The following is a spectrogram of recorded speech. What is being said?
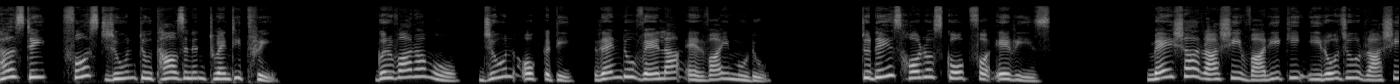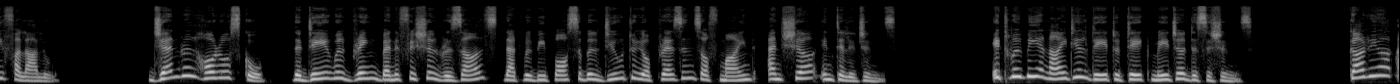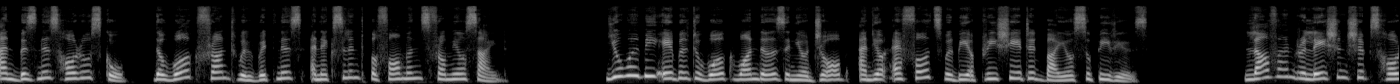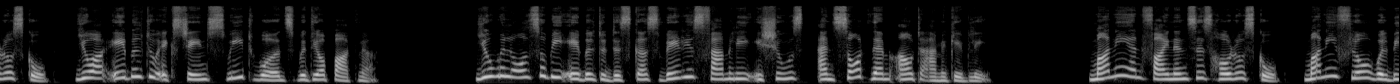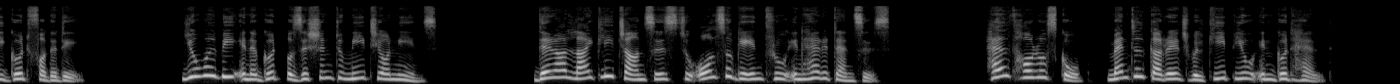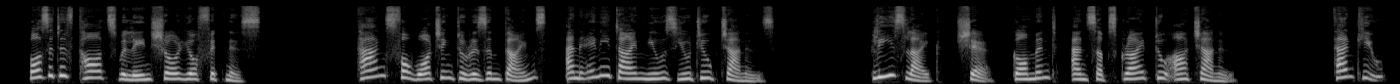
Thursday, 1st June 2023. Gurvaramo, June Okati, Rendu Vela Ervai Mudu. Today's horoscope for Aries. Mesha Rashi Variki Iroju Rashi Falalu. General horoscope the day will bring beneficial results that will be possible due to your presence of mind and sheer intelligence. It will be an ideal day to take major decisions. Career and business horoscope the work front will witness an excellent performance from your side. You will be able to work wonders in your job and your efforts will be appreciated by your superiors. Love and relationships horoscope you are able to exchange sweet words with your partner. You will also be able to discuss various family issues and sort them out amicably. Money and finances horoscope money flow will be good for the day. You will be in a good position to meet your needs. There are likely chances to also gain through inheritances. Health horoscope mental courage will keep you in good health. Positive thoughts will ensure your fitness. Thanks for watching Tourism Times and Anytime News YouTube channels. Please like, share, comment, and subscribe to our channel. Thank you.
